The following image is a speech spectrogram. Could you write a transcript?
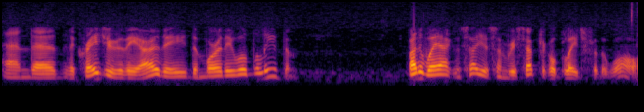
and uh, the crazier they are, they, the more they will believe them. By the way, I can sell you some receptacle plates for the wall.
